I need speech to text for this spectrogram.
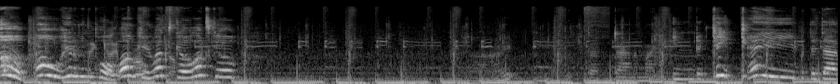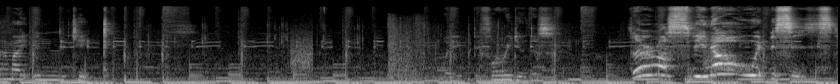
Oh! Oh, hit him in the pole. Okay, let's go, let's go. Alright, put that dynamite in the cake. Hey, put the dynamite in the cake. Wait, before we do this, there must be no witnesses.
